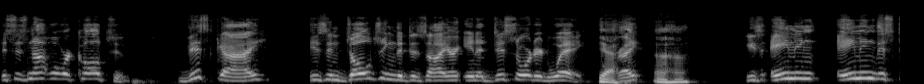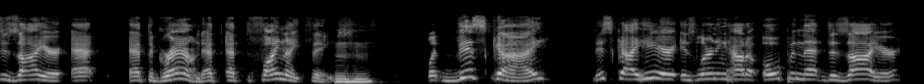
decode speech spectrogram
This is not what we're called to. This guy is indulging the desire in a disordered way, Yeah. right? Uh-huh. He's aiming aiming this desire at at the ground, at at the finite things. Mm-hmm. But this guy, this guy here is learning how to open that desire,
